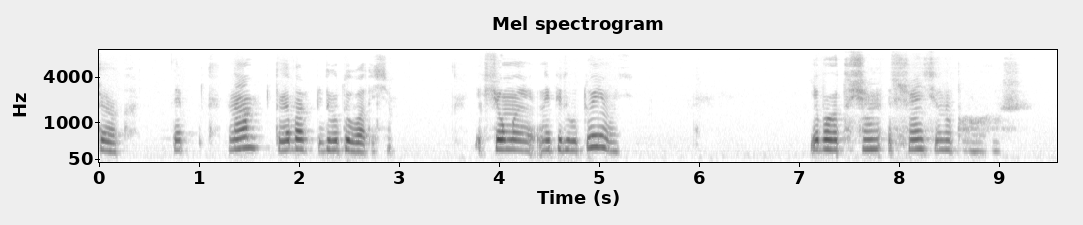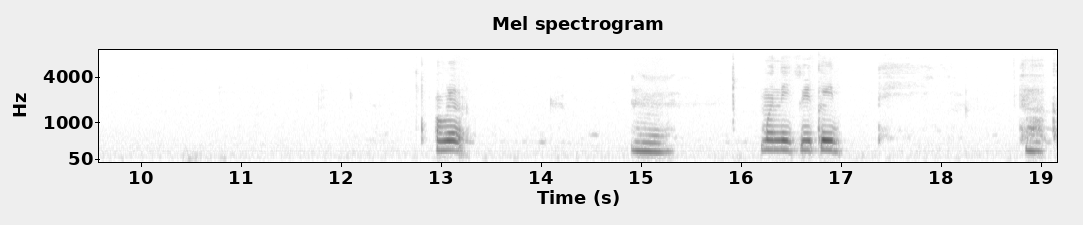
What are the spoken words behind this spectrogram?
Так, нам треба підготуватися. Якщо ми не підготуємось, є багато шансів на програш. Але в мене тільки. Так.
